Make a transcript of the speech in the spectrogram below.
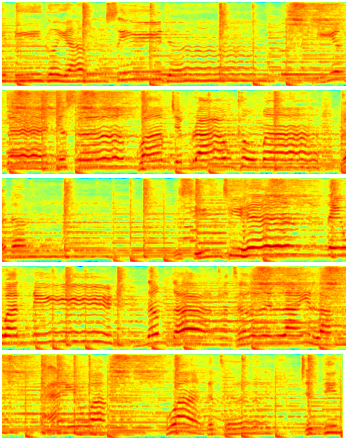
ใบนี้ก็ยังสีเดิมเพียงแต่จะเสริมความเจ็บร้าวเข้ามาประดังสิ่งที่เห็นในวันนี้ น้ำตากระเทยไหลหลังแต่อยาหวังว่ากระเทยจะดิ้น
